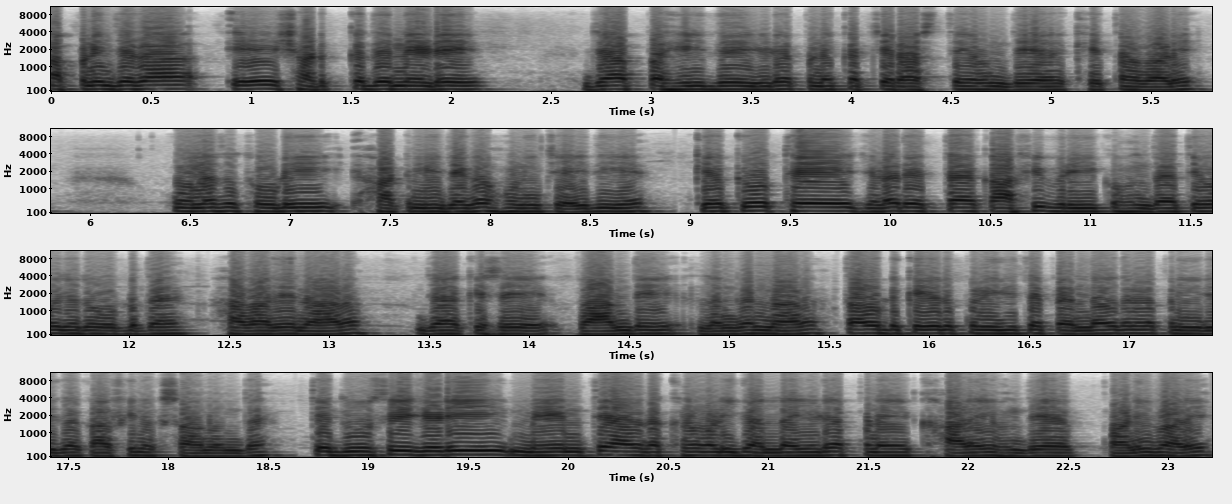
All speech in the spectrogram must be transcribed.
ਆਪਣੀ ਜਗ੍ਹਾ ਇਹ ਸੜਕ ਦੇ ਨੇੜੇ ਜਾਂ ਪਹੀ ਦੇ ਜਿਹੜੇ ਆਪਣੇ ਕੱਚੇ ਰਸਤੇ ਹੁੰਦੇ ਆ ਖੇਤਾਂ ਵਾਲੇ, ਉਹਨਾਂ ਤੋਂ ਥੋੜੀ ਹਟਵੀਂ ਜਗ੍ਹਾ ਹੋਣੀ ਚਾਹੀਦੀ ਹੈ, ਕਿਉਂਕਿ ਉੱਥੇ ਜਿਹੜਾ ਰੇਤਾ ਹੈ ਕਾਫੀ ਬਰੀਕ ਹੁੰਦਾ ਹੈ ਤੇ ਉਹ ਜਦੋਂ ਉੱਡਦਾ ਹੈ ਹਵਾ ਦੇ ਨਾਲ ਜਾਂ ਕਿਸੇ ਵਾਹਨ ਦੇ ਲੰਘਣ ਨਾਲ, ਤਾਂ ਉੱਡ ਕੇ ਜਦੋਂ ਪਨੀਰੀ ਤੇ ਪੈਂਦਾ, ਉਹਦੇ ਨਾਲ ਪਨੀਰੀ ਦਾ ਕਾਫੀ ਨੁਕਸਾਨ ਹੁੰਦਾ ਹੈ। ਤੇ ਦੂਸਰੀ ਜਿਹੜੀ ਮੇਨ ਧਿਆਨ ਰੱਖਣ ਵਾਲੀ ਗੱਲ ਹੈ, ਜਿਹੜੇ ਆਪਣੇ ਖਾਲੇ ਹੁੰਦੇ ਆ ਪਾਣੀ ਵਾਲੇ,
